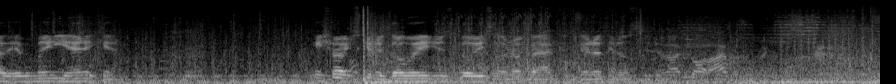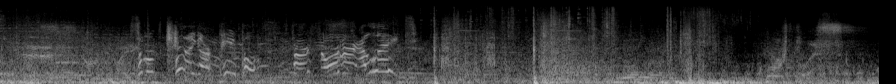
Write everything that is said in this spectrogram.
My god, we have a mighty Anakin. He's probably just gonna go away, just go easy and run back. He's got nothing else to do. And I thought I was the Someone's killing our people! First Order Elite! With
